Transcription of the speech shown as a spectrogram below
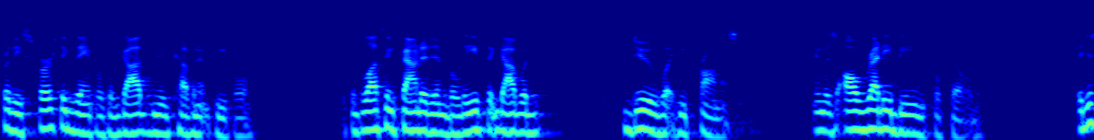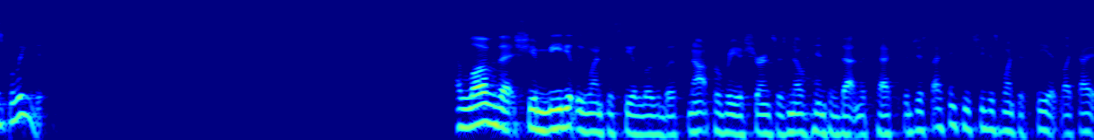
for these first examples of God's new covenant people, it's a blessing founded in belief that God would do what he promised and was already being fulfilled. They just believed it. I love that she immediately went to see Elizabeth, not for reassurance. There's no hint of that in the text, but just I think she just went to see it. Like, I,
